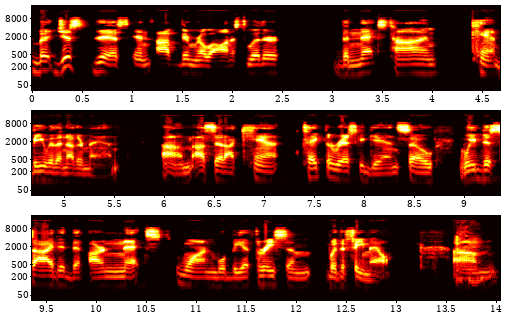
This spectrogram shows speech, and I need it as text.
but just this, and I've been real honest with her. The next time can't be with another man. Um, I said I can't take the risk again. So we've decided that our next one will be a threesome with a female. Um,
